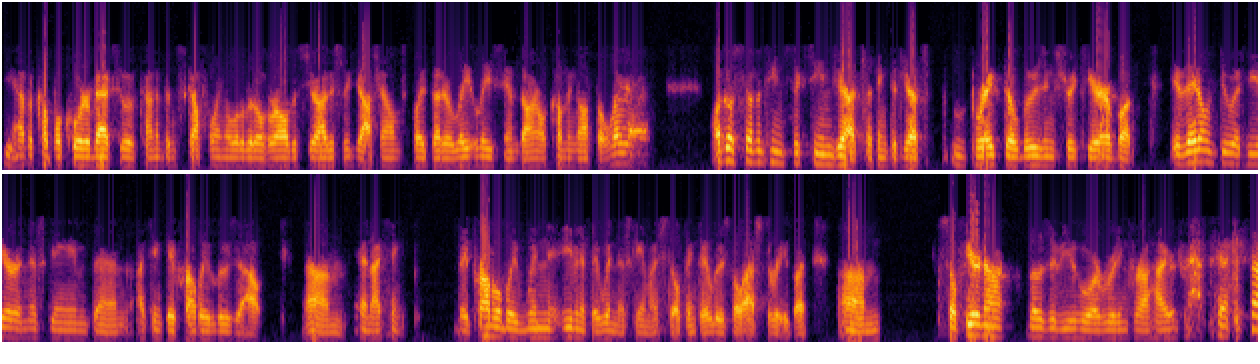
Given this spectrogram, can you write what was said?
You have a couple quarterbacks who have kind of been scuffling a little bit overall this year. Obviously, Josh Allen's played better lately. Sam Darnold coming off the lay I'll go 17-16 Jets. I think the Jets break their losing streak here, but if they don't do it here in this game, then I think they probably lose out. Um, and I think they probably win, even if they win this game, I still think they lose the last three. But, um, so fear not those of you who are rooting for a higher draft pick.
